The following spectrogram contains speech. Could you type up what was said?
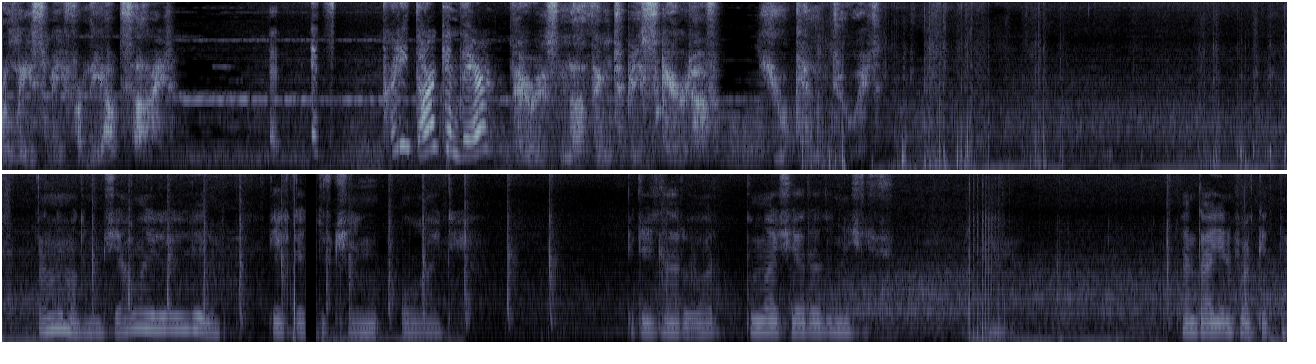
release me from the outside. It, it's pretty dark in there. There is nothing to be scared of. You can do it. Anlamadım bir şey ama ilerleyelim. Keşke Türkçenin olaydı ya. Prizler var. Bunlar işe yaradığını hiç düş- Ben daha yeni fark ettim.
